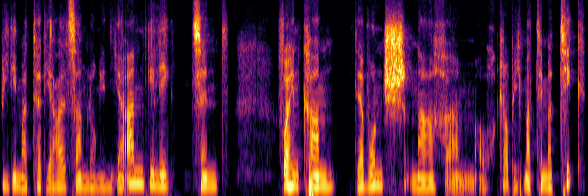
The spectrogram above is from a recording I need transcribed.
wie die Materialsammlungen hier angelegt sind. Vorhin kam der Wunsch nach ähm, auch, glaube ich, Mathematik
